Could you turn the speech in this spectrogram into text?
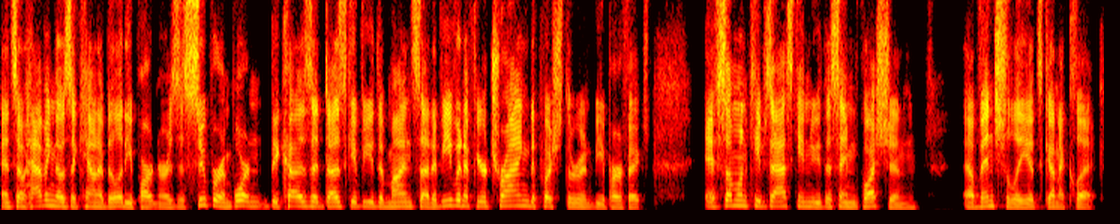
And so having those accountability partners is super important because it does give you the mindset of even if you're trying to push through and be perfect, if someone keeps asking you the same question, eventually it's going to click.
